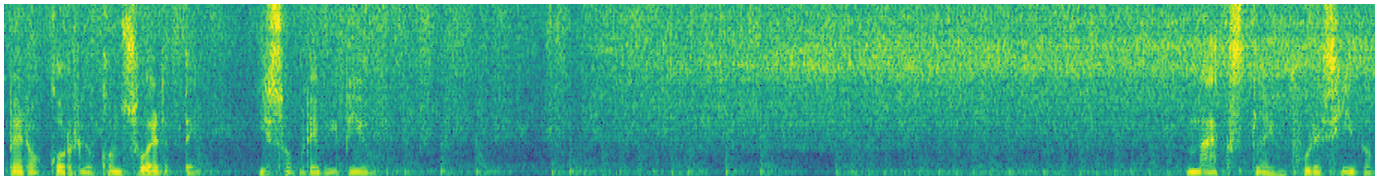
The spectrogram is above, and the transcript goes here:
pero corrió con suerte y sobrevivió. Maxtla enfurecido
